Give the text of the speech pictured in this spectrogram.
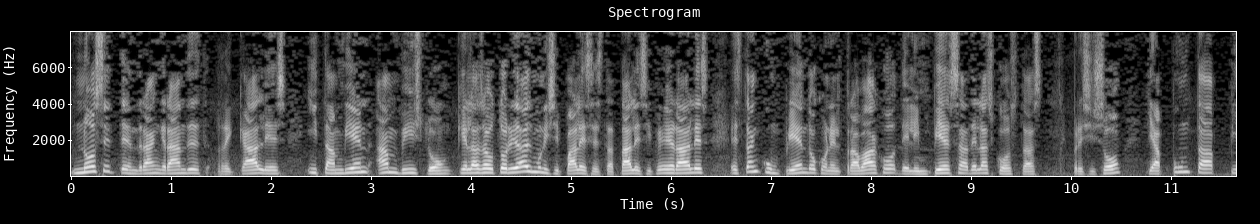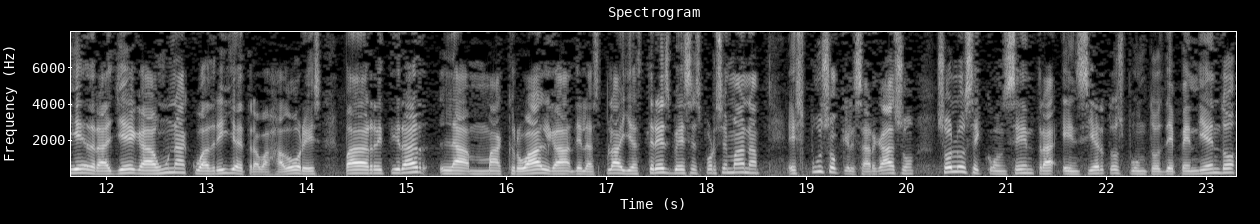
no se tendrán grandes recales y también han visto que las autoridades municipales, estatales y federales están cumpliendo con el trabajo de limpieza de las costas. Precisó que a Punta Piedra llega una cuadrilla de trabajadores para retirar la macroalga de las playas tres veces por semana expuso que el sargazo solo se concentra en ciertos puntos dependiendo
